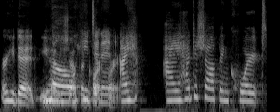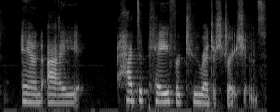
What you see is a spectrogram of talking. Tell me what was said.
or he did. You had to show no, up in he court didn't. I I had to show up in court, and I had to pay for two registrations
